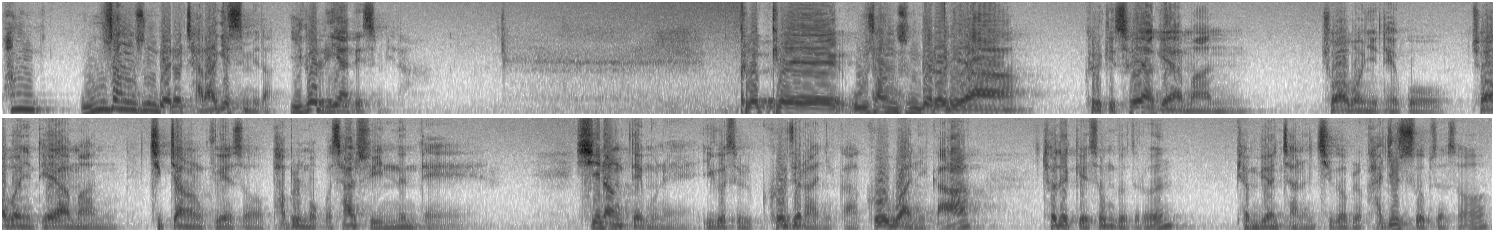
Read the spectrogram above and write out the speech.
황, 우상숭배를 잘하겠습니다. 이걸 해야 됐습니다. 그렇게 우상숭배를 해야 그렇게 서약해야만 조합원이 되고 조합원이 돼야만 직장을 구해서 밥을 먹고 살 수 있는데 신앙 때문에 이것을 거절하니까 거부하니까 초대교회 성도들은 변변치 않은 직업을 가질 수 없어서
